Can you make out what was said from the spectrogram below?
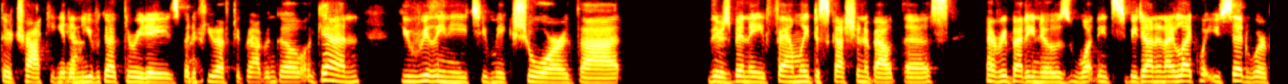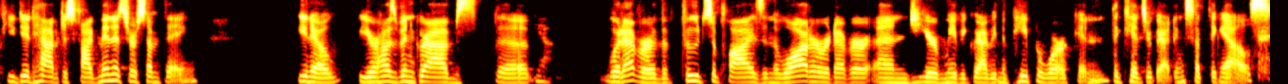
they're tracking it, yeah. and you've got three days. But right. if you have to grab and go again, you really need to make sure that there's been a family discussion about this. Everybody knows what needs to be done. And I like what you said, where if you did have just five minutes or something, you know, your husband grabs the yeah. Whatever, the food supplies and the water or whatever, and you're maybe grabbing the paperwork and the kids are grabbing something else.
